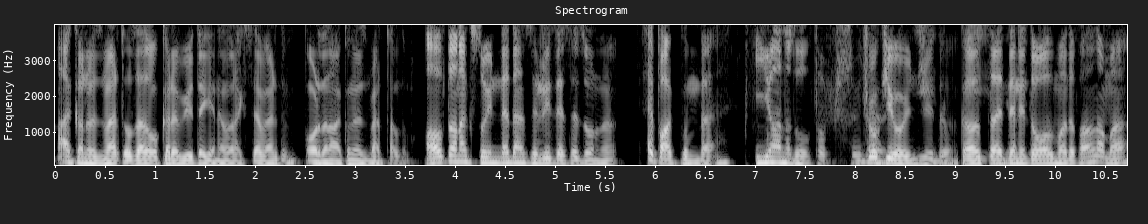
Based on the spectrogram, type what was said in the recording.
Hakan Özmert o zaten o Karabüyü de genel olarak severdim. Oradan Hakan Özmert aldım. Altan Aksoy'un nedense Rize sezonunu hep aklımda. İyi Anadolu topçusuydu. Çok iyi oyuncuydu. iyiydi. Galatasaray İyi denedi gerçekten. olmadı falan ama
